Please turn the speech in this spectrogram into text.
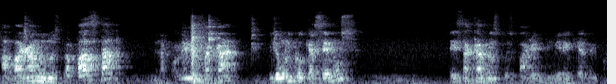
Apagamos nuestra pasta. La ponemos acá. Y lo único que hacemos es sacar nuestro espagueti. Miren qué rico.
